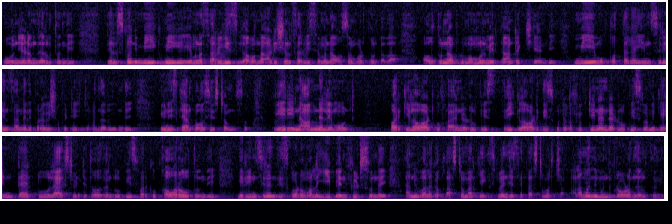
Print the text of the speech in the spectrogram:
ఫోన్ చేయడం జరుగుతుంది. తెలుసుకొని మీకు మీ ఏమైనా సర్వీస్ కావాలన్నా అడిషనల్ సర్వీస్ ఏమైనా అవసరం పడుతుంటుందా? అవుతున్నప్పుడు మమ్మల్ని మీరు కాంటాక్ట్ చేయండి. మేము కొత్తగా ఇన్సూరెన్స్ అనేది ప్రవేశపెట్టించడం జరుగుతుంది. Uniscon power systems. Very nominal amount. Per kilo వాట్కు five hundred rupees three kilo వాట్కి తీసుకుంటే ఒక ఫిఫ్టీన్ హండ్రెడ్ రూపీస్లో మీకు entire two lakhs twenty thousand rupees వరకు కవర్ అవుతుంది. మీరు ఇన్సూరెన్స్ తీసుకోవడం వల్ల ఈ బెనిఫిట్స్ ఉన్నాయి. అని వాళ్ళకి కస్టమర్కి ఎక్స్ప్లెయిన్ చేస్తే కస్టమర్ చాలామంది ముందుకు రావడం జరుగుతుంది.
